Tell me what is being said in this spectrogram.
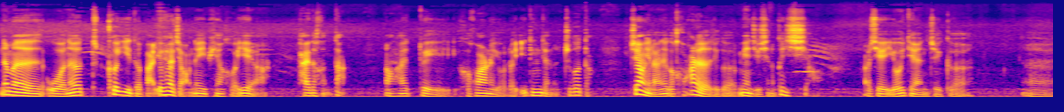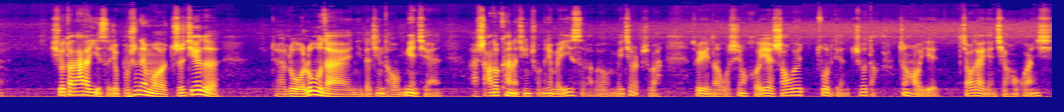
那么我呢刻意的把右下角那一片荷叶啊拍得很大，让它对荷花呢有了一丁点的遮挡，这样一来那个花的这个面积显得更小，而且有一点这个。呃，羞答答的意思就不是那么直接的，这裸露在你的镜头面前啊，啥都看得清楚，那就没意思了，不没劲儿是吧？所以呢，我是用荷叶稍微做了点遮挡，正好也交代一点前后关系。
